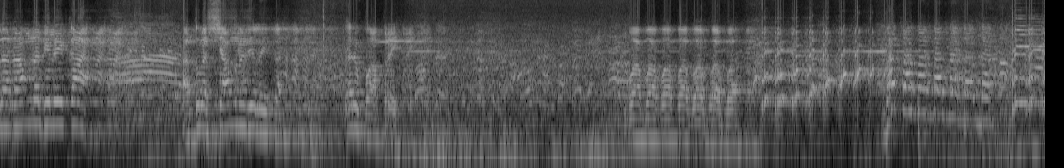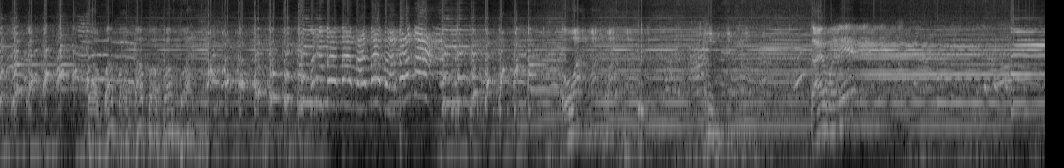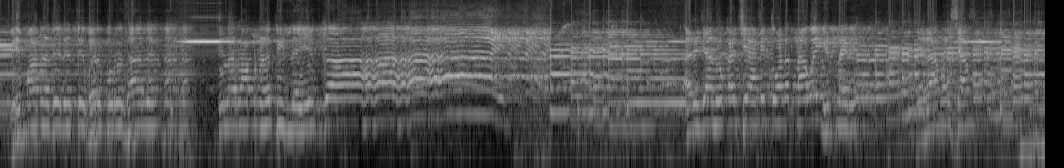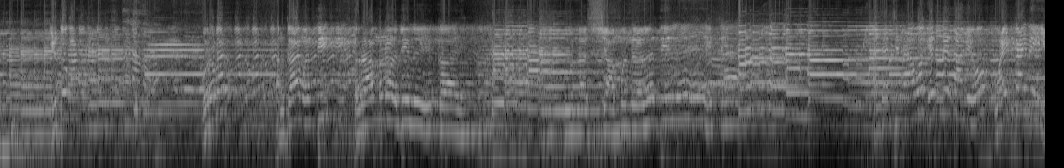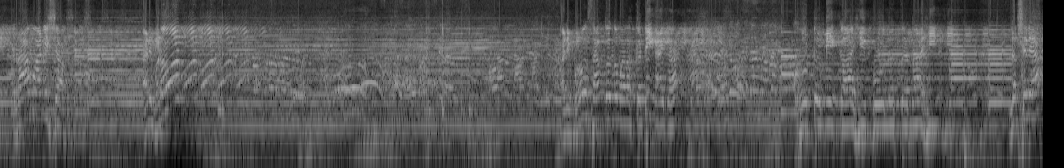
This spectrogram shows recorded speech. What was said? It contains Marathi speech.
तुला राम ने दिले का और तुला श्याम ने दिले का अरे बाप रे बाप बाप बाप बाप बाप बाप बाप बाप बाप बाप बाप बाप बाप बाप Bapak, bapak, bapak, bapak, bapak, भीमानं दिले ते भरपूर झालं. तुला रामनं दिलंय काय अरे ज्या लोकांची आम्ही तोंडात नावही घेत नाही रे. राम श्याम. घेतो का? बरोबर? आणि काय म्हणती? रामनं दिलंय काय तुला श्यामनं दिलंय काय हो वाईट काय नाही. राम आणि श्याम. आणि म्हणून आणि म्हणून सांगतो तुम्हाला कटिंग आहे का? खोट मी काही बोलत नाही. लक्ष द्या.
